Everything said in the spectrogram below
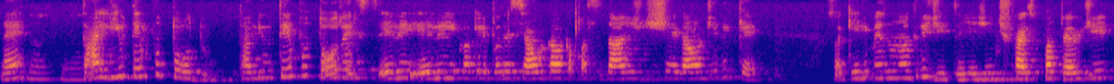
né? Uhum. Tá ali o tempo todo, tá ali o tempo todo ele, ele, ele com aquele potencial, com aquela capacidade de chegar onde ele quer. Só que ele mesmo não acredita. E a gente faz o papel de,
